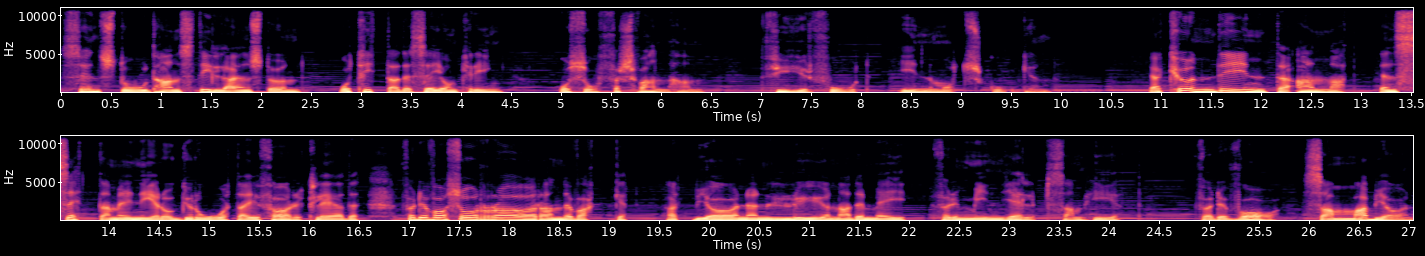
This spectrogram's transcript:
Sen stod han stilla en stund och tittade sig omkring och så försvann han fyrfot in mot skogen. Jag kunde inte annat än sätta mig ner och gråta i förklädet för det var så rörande vackert att björnen lönade mig för min hjälpsamhet. För det var samma björn.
